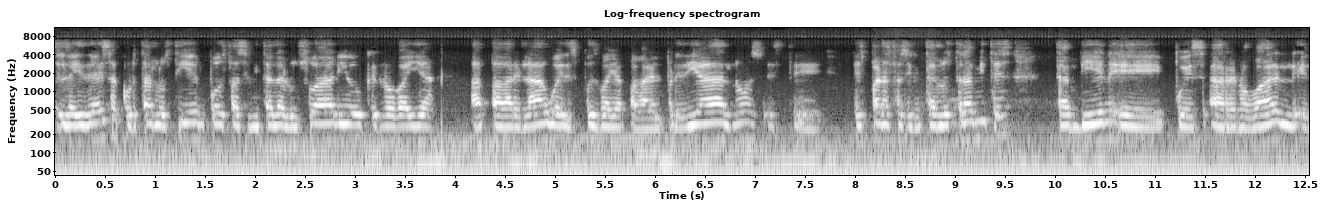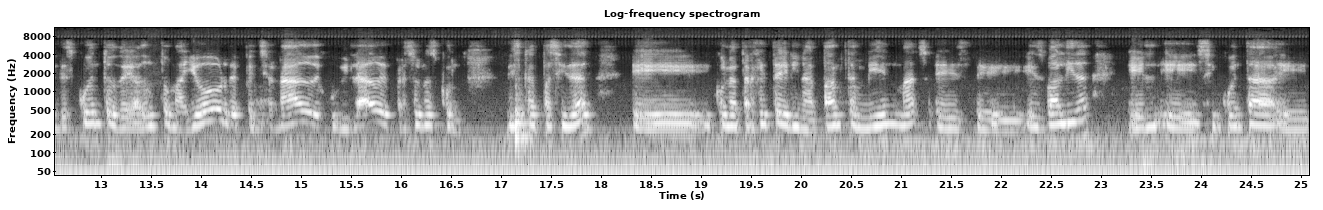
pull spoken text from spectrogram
la idea es acortar los tiempos, facilitarle al usuario, que no vaya a pagar el agua y después vaya a pagar el predial, ¿no? Este, es para facilitar los trámites también eh, pues a renovar el, descuento de adulto mayor, de pensionado, de jubilado, de personas con discapacidad. Eh, con la tarjeta de INAPAM también más este, es válida el eh, 50%. Eh,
